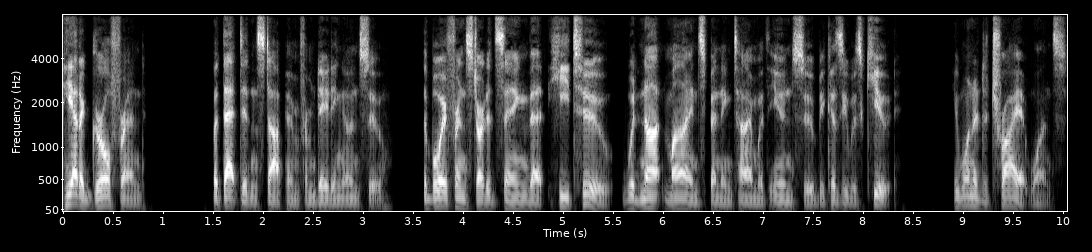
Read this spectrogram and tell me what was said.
He had a girlfriend, but that didn't stop him from dating Onsu. The boyfriend started saying that he too would not mind spending time with Yunsu because he was cute. He wanted to try it once.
